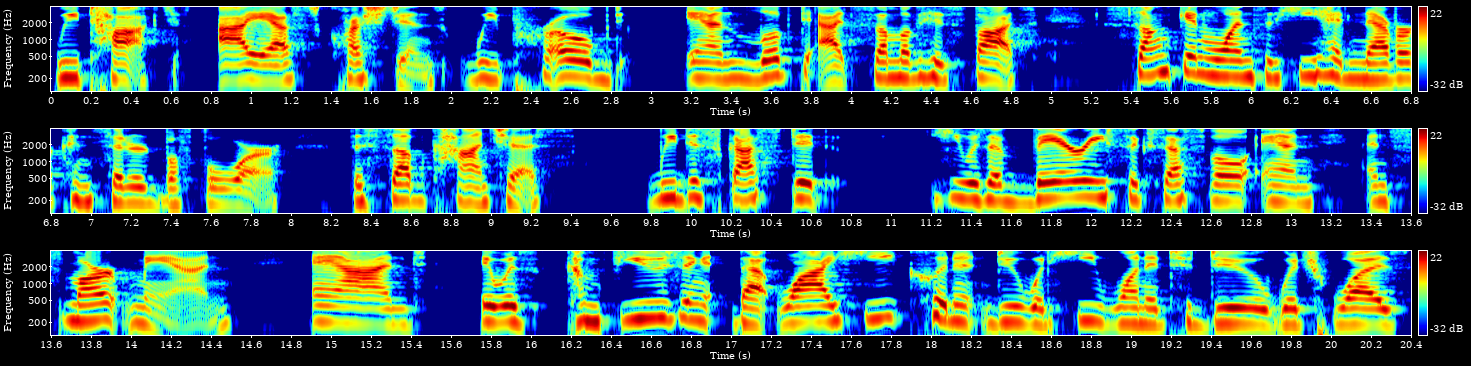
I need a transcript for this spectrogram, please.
We talked. I asked questions. We probed and looked at some of his thoughts, sunken ones that he had never considered before, the subconscious. We discussed it. He was a very successful and, and smart man. And it was confusing that why he couldn't do what he wanted to do, which was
